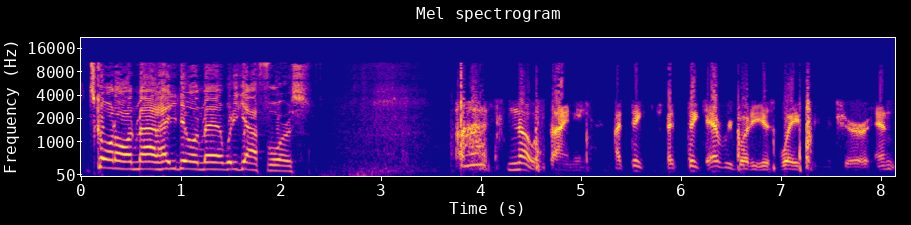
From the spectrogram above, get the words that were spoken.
What's going on, Matt? How you doing, man? What do you got for us? Uh, no, Steiny. I think I think everybody is way premature. And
